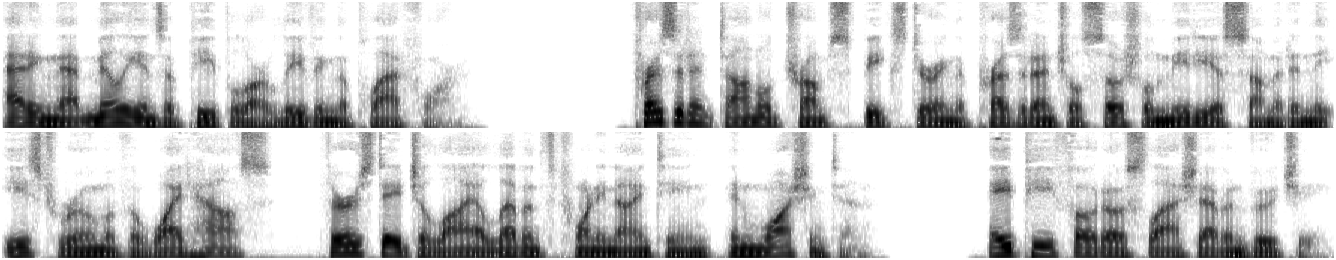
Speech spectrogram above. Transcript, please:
adding that millions of people are leaving the platform. President Donald Trump speaks during the Presidential Social Media Summit in the East Room of the White House, Thursday, July 11, 2019, in Washington. AP photo slash Evan Vucci.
